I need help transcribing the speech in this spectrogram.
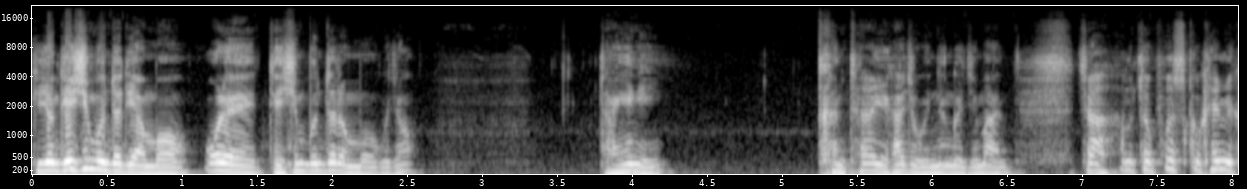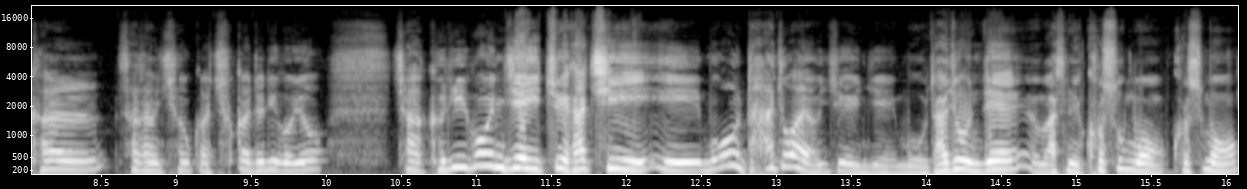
기존 계신 분들이야 뭐 올해 되신 분들은 뭐 그죠? 당연히 튼튼하게 가지고 있는 거지만. 자 아무튼 포스코 케미칼 사상 취업과 축하드리고요. 자 그리고 이제 이쪽에 같이 뭐 다 좋아요. 이쪽에 이제 뭐 다 좋은데 맞습니다. 코스모 코스모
